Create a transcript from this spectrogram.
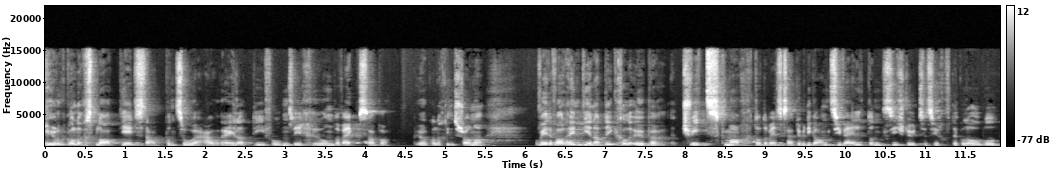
bürgerliches Blatt, jetzt ab und zu auch relativ unsicher unterwegs, aber bürgerlich sind es schon noch. Auf jeden Fall haben die einen Artikel über die Schweiz gemacht, oder besser gesagt über die ganze Welt, und sie stützen sich auf den Global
